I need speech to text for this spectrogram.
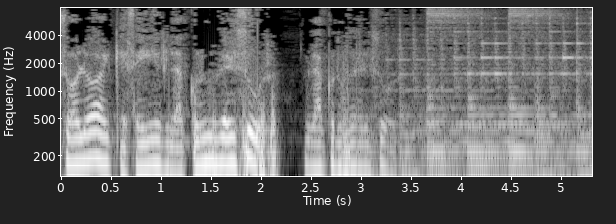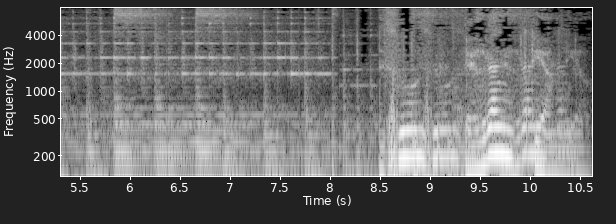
Solo hay que seguir la Cruz del Sur, la Cruz del Sur. El sur del Gran Triángulo.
